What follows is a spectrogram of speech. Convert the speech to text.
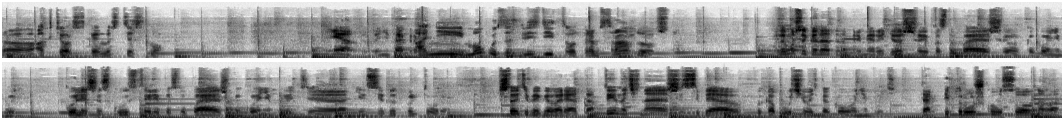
э, актерское мастерство. Нет, это не так. Они могут зазвездиться вот прям сразу. Потому что когда ты, например, идешь и поступаешь в какой-нибудь колледж искусств или поступаешь в какой-нибудь э, институт культуры, что тебе говорят там? Ты начинаешь из себя выкопучивать какого-нибудь там петрушку условного,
